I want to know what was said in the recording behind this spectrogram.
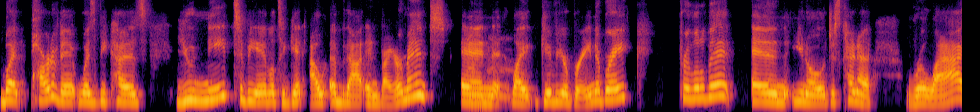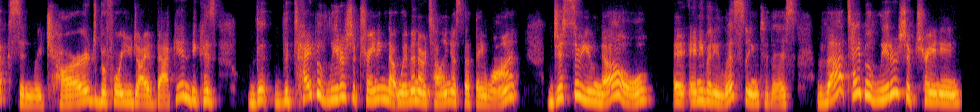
but part of it was because you need to be able to get out of that environment and mm-hmm. like give your brain a break for a little bit and you know just kind of relax and recharge before you dive back in because the the type of leadership training that women are telling us that they want just so you know anybody listening to this that type of leadership training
